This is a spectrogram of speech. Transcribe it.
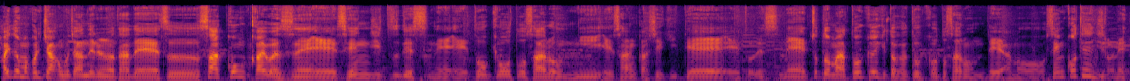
はいどうもこんにちは、おもチャンネルのたです。さあ、今回はですね、えー、先日ですね、え、東京オートサロンに、え、参加してきて、えっ、とですね、ちょっとまあ東京駅とか東京オートサロンで、あの先行展示のね、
